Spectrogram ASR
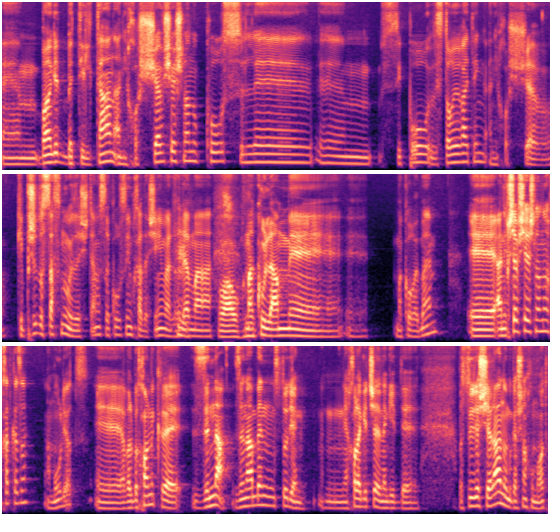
אמ, בוא נגיד בטילטן, אני חושב שיש לנו קורס לסיפור, ל story writing, אני חושב. כי פשוט הוספנו איזה 12 קורסים חדשים, אני לא יודע מה, וואו. מה כולם, אה, אה, מה קורה בהם. אה, אני חושב שיש לנו אחד כזה, אמור להיות, אבל בכל מקרה, זה נע, זה נע בין סטודיו. אני יכול להגיד שנגיד, בסטודיו שלנו, בגלל שאנחנו מאוד,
